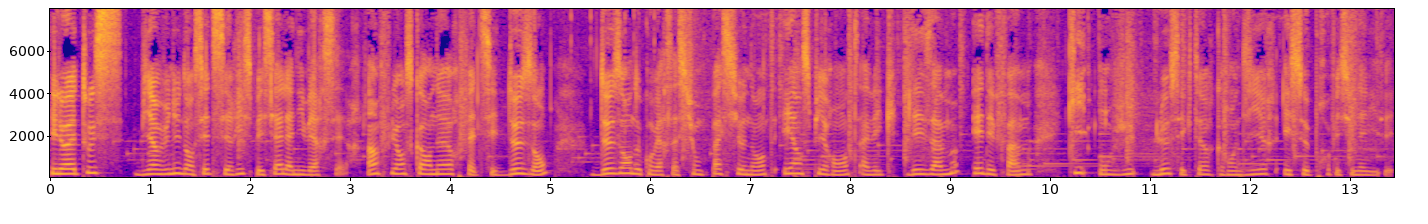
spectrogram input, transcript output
Hello à tous, bienvenue dans cette série spéciale anniversaire. Influence Corner fête ses deux ans Deux ans de conversations passionnantes et inspirantes avec des âmes et des femmes qui ont vu le secteur grandir et se professionnaliser.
